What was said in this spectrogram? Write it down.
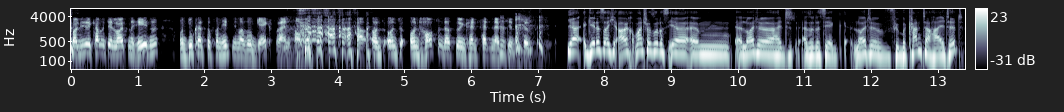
Pauline kann mit den Leuten reden und du kannst so von hinten immer so Gags reinhauen. und, und, und hoffen, dass du in kein Fettnäpfchen trittst. Ja, geht es euch auch manchmal so, dass ihr ähm, äh, Leute halt, also dass ihr Leute für Bekannte haltet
